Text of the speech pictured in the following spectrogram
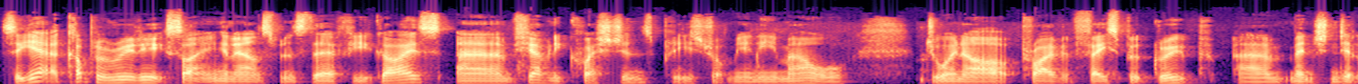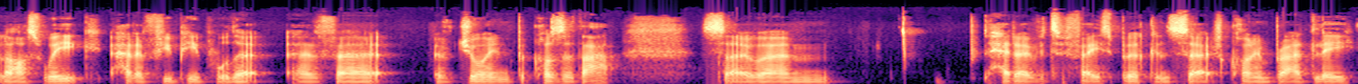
So yeah, a couple of really exciting announcements there for you guys. Um, if you have any questions, please drop me an email or join our private Facebook group. Um, mentioned it last week. Had a few people that have uh, have joined because of that. So um, head over to Facebook and search Colin Bradley.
